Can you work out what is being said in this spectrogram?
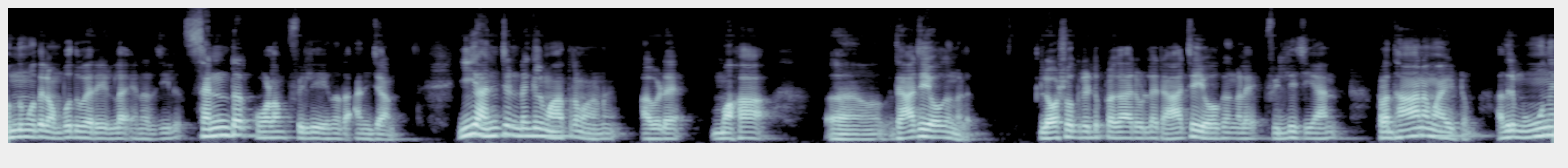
ഒന്ന് മുതൽ ഒമ്പത് വരെയുള്ള എനർജിയിൽ സെന്റർ കോളം ഫില്ല് ചെയ്യുന്നത് അഞ്ചാണ്. ഈ അഞ്ചുണ്ടെങ്കിൽ മാത്രമാണ് അവിടെ മഹാ രാജയോഗങ്ങൾ ലോഷോ ഗ്രിഡ് പ്രകാരമുള്ള രാജയോഗങ്ങളെ ഫില്ല് ചെയ്യാൻ പ്രധാനമായിട്ടും അതിൽ മൂന്ന്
